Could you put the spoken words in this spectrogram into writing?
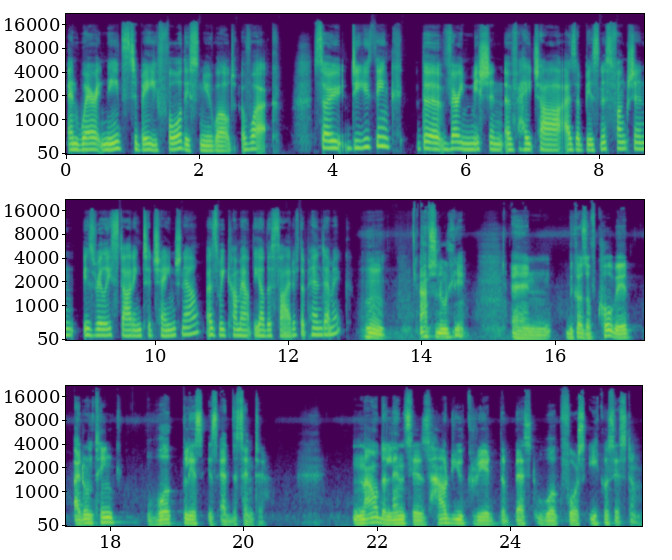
and where it needs to be for this new world of work. So, do you think the very mission of HR as a business function is really starting to change now as we come out the other side of the pandemic? Hmm. Absolutely. And because of COVID, I don't think workplace is at the center. Now the lens is how do you create the best workforce ecosystem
